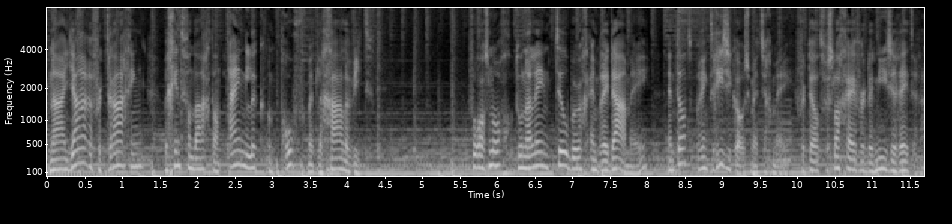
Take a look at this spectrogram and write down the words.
Na jaren vertraging begint vandaag dan eindelijk een proef met legale wiet. Vooralsnog doen alleen Tilburg en Breda mee en dat brengt risico's met zich mee, vertelt verslaggever Denise Retera.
